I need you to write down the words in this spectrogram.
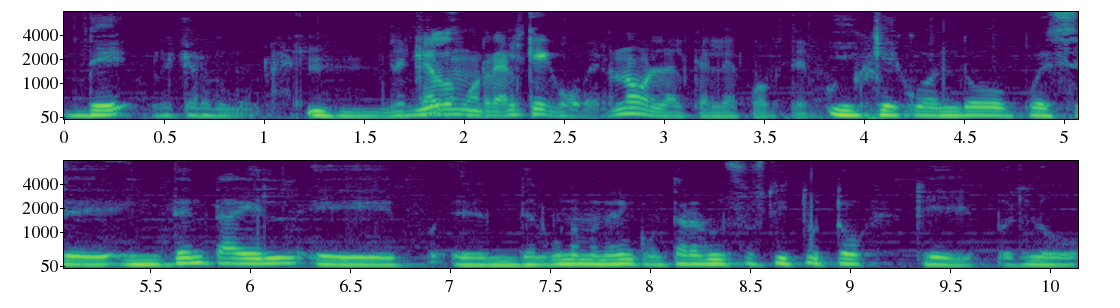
de Ricardo Monreal. Ricardo Monreal que gobernó la alcaldía de Cuauhtémoc. y que cuando pues eh, intenta él eh, eh, de alguna manera encontrar un sustituto que pues lo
